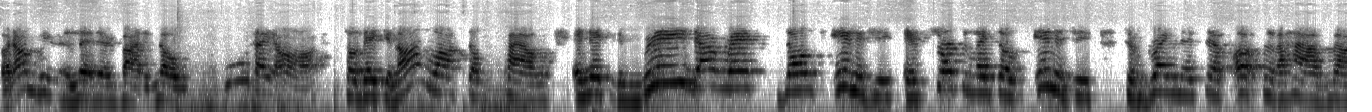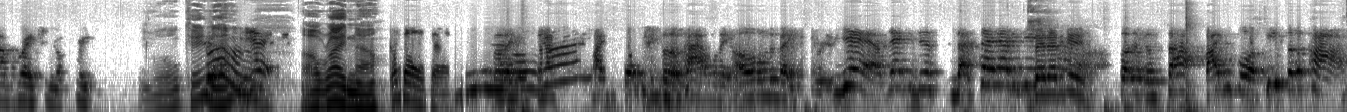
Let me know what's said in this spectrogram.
But I'm here to let everybody know who they are so they can unlock those powers and they can redirect those energies and circulate those energies to bring themselves up to the high vibrational frequency. Okay now. Hmm. Yeah. All right now. Come on now. Like the power they own the bakery. Yeah, they can just say that again. Say that again. So they can stop fighting for a piece of the pie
